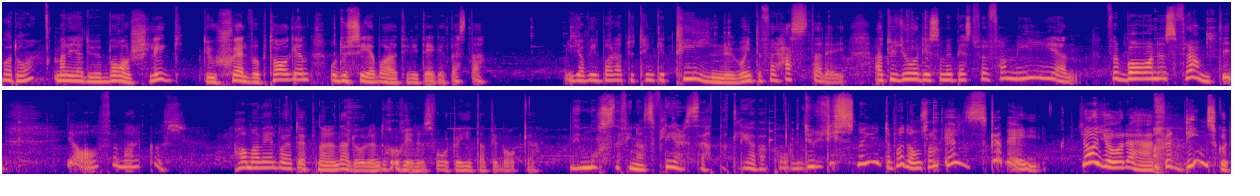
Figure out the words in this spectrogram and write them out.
Vadå? Maria, du är barnslig, du är självupptagen och du ser bara till ditt eget bästa. Jag vill bara att du tänker till nu och inte förhastar dig. Att du gör det som är bäst för familjen, för barnens framtid. Ja, för Markus. Har man väl börjat öppna den där dörren då är det svårt att hitta tillbaka. Det måste finnas fler sätt att leva på. Men du lyssnar ju inte på dem som älskar dig. Jag gör det här för din skull.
